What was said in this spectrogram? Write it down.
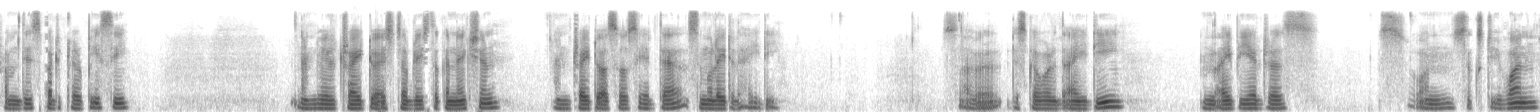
from this particular PC and we'll try to establish the connection and try to associate the simulated ID. So I will discover the ID and the IP address is 161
